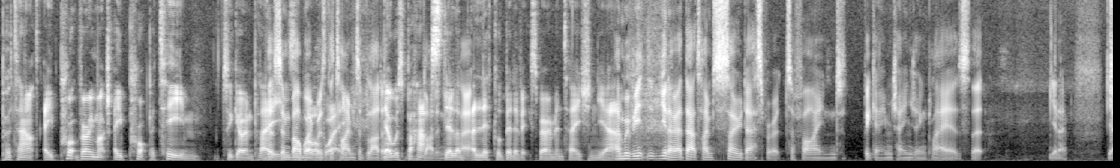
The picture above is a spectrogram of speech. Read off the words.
put out a pro- very much a proper team to go and play, That Zimbabwe, was the time to blood. There was perhaps still a, a little bit of experimentation. Yeah, and we've been, you know, at that time so desperate to find the game changing players that, you know, yeah.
